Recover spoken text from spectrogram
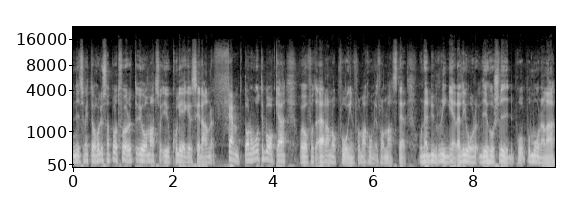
Ni som inte har lyssnat på oss förut, jag och Mats är ju kollegor sedan 15 år tillbaka och jag har fått äran att få information från Mats där. Och när du ringer, eller jag, vi hörs vid på, på morgnarna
